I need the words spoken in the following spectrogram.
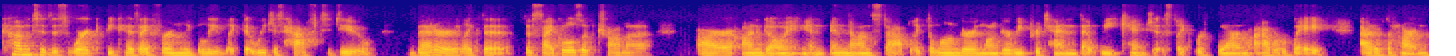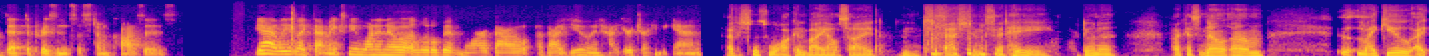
come to this work because i firmly believe like that we just have to do better like the the cycles of trauma are ongoing and, and nonstop. Like the longer and longer we pretend that we can just like reform our way out of the harm that the prison system causes. Yeah, Lee, like that makes me want to know a little bit more about about you and how your journey began. I was just walking by outside and Sebastian said, Hey, we're doing a podcast. No, um, like you, I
